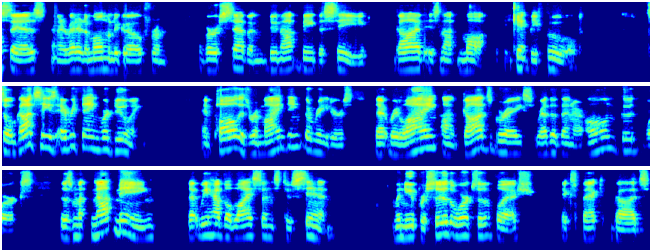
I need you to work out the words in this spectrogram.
says, and I read it a moment ago from verse 7 do not be deceived. God is not mocked, he can't be fooled. So God sees everything we're doing. And Paul is reminding the readers that relying on God's grace rather than our own good works does not mean that we have the license to sin. When you pursue the works of the flesh, expect God's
